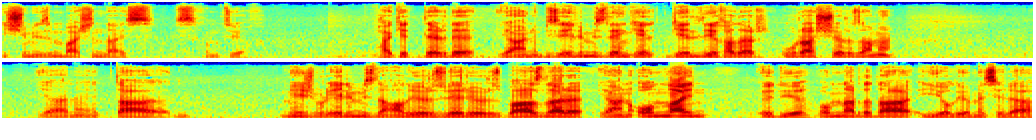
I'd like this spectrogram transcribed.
işimizin başındayız. Bir sıkıntı yok. Paketlerde yani biz elimizden gel- geldiği kadar uğraşıyoruz ama yani daha mecbur elimizle alıyoruz veriyoruz. Bazıları yani online ödüyor. Onlar da daha iyi oluyor mesela.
